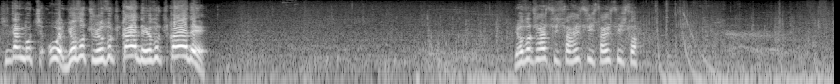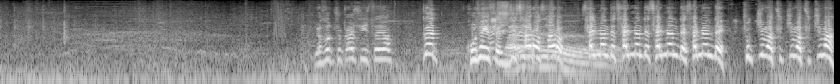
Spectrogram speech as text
긴장 놓지, 오, 여섯 줄, 여섯 줄 까야 돼, 여섯 줄 까야 돼! 여섯 줄 할 수 있어, 할 수 있어, 할 수 있어. 여섯 줄 깔 수 있어요. 끝! 고생했어. 이제 살아, 살아. 살면 돼, 살면 돼, 살면 돼, 살면 돼. 죽지 마, 죽지 마, 죽지 마.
